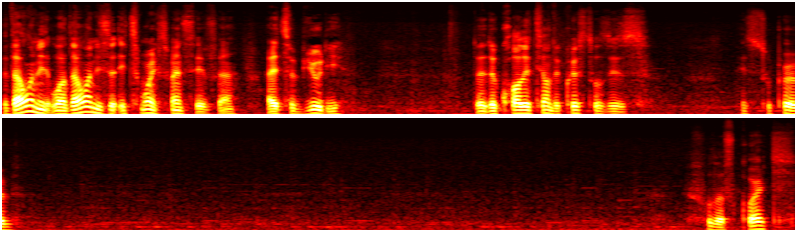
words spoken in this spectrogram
But that one, is, well, that one is it's more expensive. Uh, it's a beauty. The the quality on the crystals is is superb. Full of quartz.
